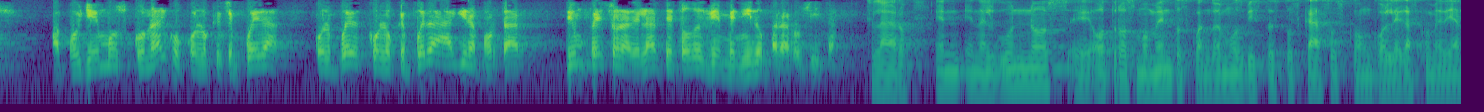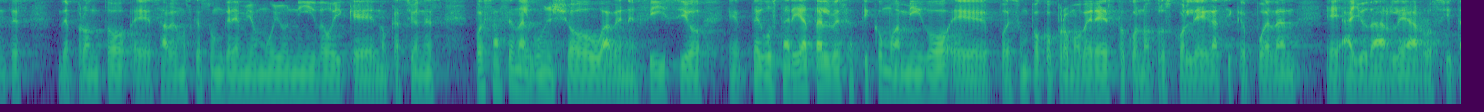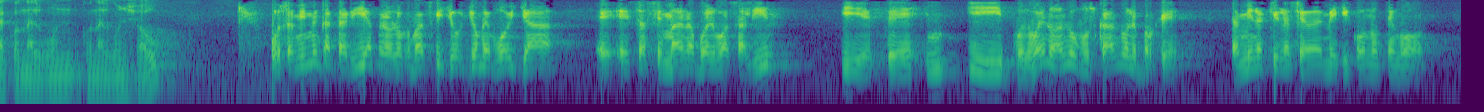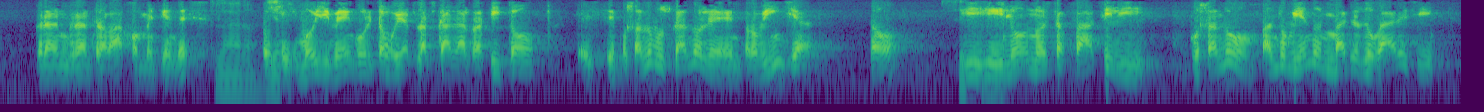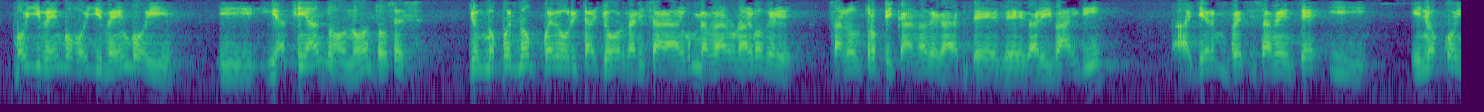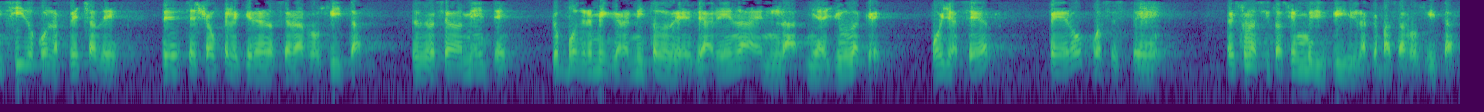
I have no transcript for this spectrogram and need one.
apoyemos con algo con lo que se pueda con lo, que pueda alguien aportar, de un peso en adelante, todo es bienvenido para Rosita. Claro, en, en algunos eh, otros momentos cuando hemos visto estos casos con colegas comediantes, de pronto eh, sabemos que es un gremio muy unido y que en ocasiones pues hacen algún show a beneficio. Eh, ¿Te gustaría tal vez a ti como amigo pues un poco promover esto con otros colegas y que puedan ayudarle a Rosita con algún, con algún show? Pues a mí me encantaría, pero lo que pasa es que yo yo me voy ya esta semana vuelvo a salir y este y, pues bueno ando buscándole porque también aquí en la Ciudad de México no tengo gran gran trabajo, ¿me entiendes? Claro. Entonces voy y vengo, ahorita voy a Tlaxcala al ratito, este pues ando buscándole en provincia, ¿no? Sí. Y, no no es tan fácil y pues ando ando viendo en varios lugares y voy y vengo, voy y vengo y y, y así ando, ¿no? Entonces, yo no, pues, no puedo ahorita yo organizar algo, me hablaron algo del Salón Tropicana de, de, Garibaldi, ayer precisamente, y, y no coincido con la fecha de, de este show que le quieren hacer a Rosita, desgraciadamente. Yo pondré mi granito de, de arena en la, mi ayuda que voy a hacer, pero pues este es una situación muy difícil la que pasa Rosita.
